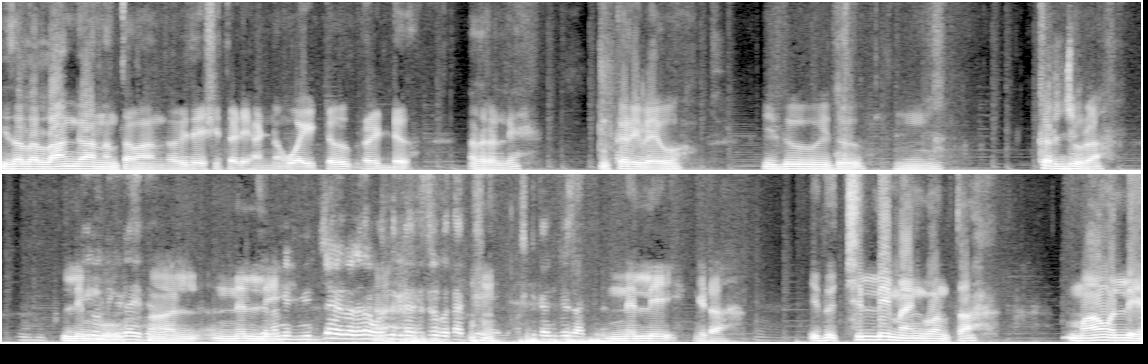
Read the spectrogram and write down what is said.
ಇದೆಲ್ಲ ಲಾಂಗಾನ್ ಅಂತ ಒಂದು ವಿದೇಶಿ ತಳಿ ಹಣ್ಣು ವೈಟ್ ರೆಡ್ ಅದರಲ್ಲಿ. ಕರಿಬೇವು ಇದು ಇದು ಹ್ಮ್, ಖರ್ಜೂರ ಲಿಂಬು ಗಿಡ ಇದೆ. ಹಾ, ಲ್- ನೆಲ್ಲಿ. ನಮಗೆ ನಿಜ ಹೇಳ್ಬೇಕಾದ್ರೆ ಒಂದು ಗಿಡ ಹೆಸರು ಗೊತ್ತಾಗ್ತಿಲ್ಲ. ಇಲ್ಲಿ. ಅಷ್ಟು ಕನ್ಫ್ಯೂಸ್ ಆಗ್ತದೆ. ನೆಲ್ಲಿ ಗಿಡ. ಇದು ಚಿಲ್ಲಿ ಮ್ಯಾಂಗೋ ಅಂತ. ಮಾವಲ್ಲಿ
